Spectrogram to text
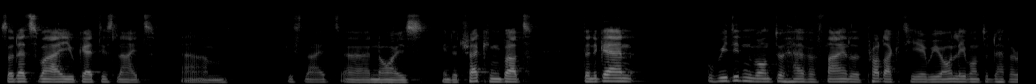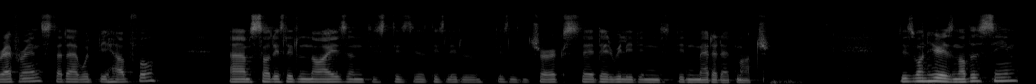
So that's why you get this light, um, this light uh, noise in the tracking. But then again, we didn't want to have a final product here. We only wanted to have a reference that would be helpful. Um, so this little noise and these, these, these, little, these little jerks, they, they really didn't, didn't matter that much. This one here is another scene.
